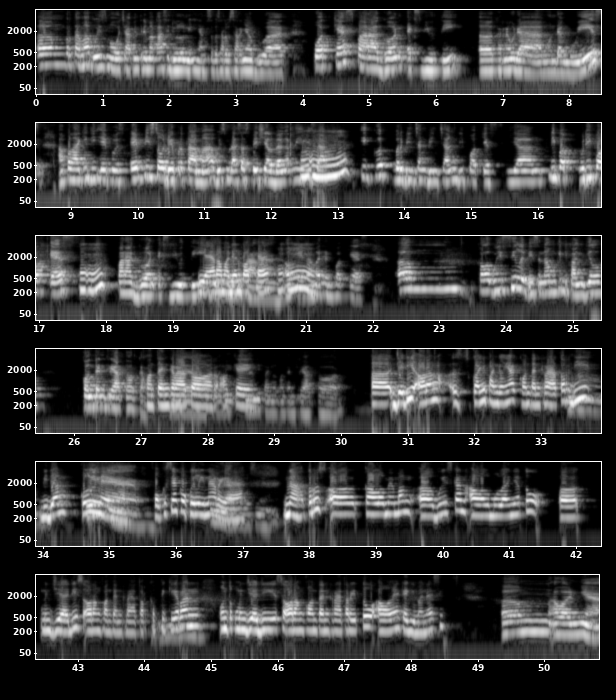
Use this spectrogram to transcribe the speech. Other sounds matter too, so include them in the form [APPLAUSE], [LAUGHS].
Um, pertama Buis mau ucapin terima kasih dulu nih yang sebesar-besarnya buat podcast Paragon X Beauty uh, karena udah ngundang Buis. Apalagi di episode pertama, Buis merasa spesial banget nih bisa mm -hmm. ikut berbincang-bincang di podcast yang di, di podcast mm -hmm. Paragon X Beauty. Iya, yeah, Ramadan Podcast. Mm -hmm. Oke, okay, Ramadan Podcast. Um, kalau Buis sih lebih senang mungkin dipanggil konten kreator kan. Konten kreator, ya, oke. Okay. Senang dipanggil konten kreator. Uh, jadi orang sukanya panggilnya konten kreator hmm. di bidang kuliner. kuliner. Fokusnya ke kuliner, kuliner ya. Fokusnya. Nah, terus uh, kalau memang uh, Bu Is kan awal mulanya tuh uh, menjadi seorang konten kreator. Kepikiran hmm. untuk menjadi seorang konten kreator itu awalnya kayak gimana sih? Um, awalnya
